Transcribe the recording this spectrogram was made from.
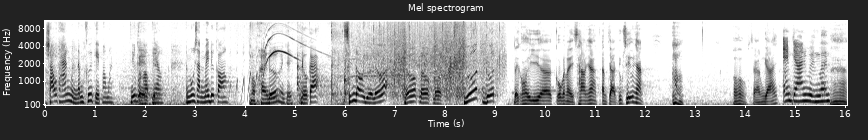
6 tháng mình đám cưới kịp không anh? Nếu mà Kịp, hợp nhau. Anh muốn sanh mấy đứa con? Một hai đứa hả chị? Được á xứng đôi vừa lứa. Được được được. Good good. Để coi ờ, cô bên này sao nha. Anh chờ chút xíu nha. Ồ oh, chào em gái. em chào anh quyền linh. À.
